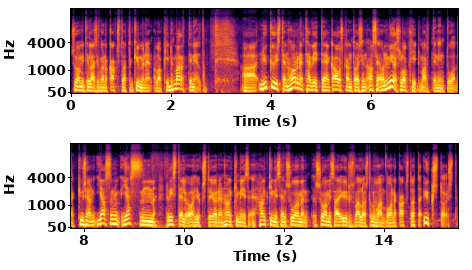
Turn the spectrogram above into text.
Suomi tilasi vuonna 2010 Lockheed Martinilta. Nykyisten Hornet-hävittäjän kauskantoisin ase on myös Lockheed Martinin tuote. Kyse on JASM, JASM risteilyohjuksista, joiden hankkimisen, hankkimisen Suomen, Suomi sai Yhdysvalloista luvan vuonna 2011.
